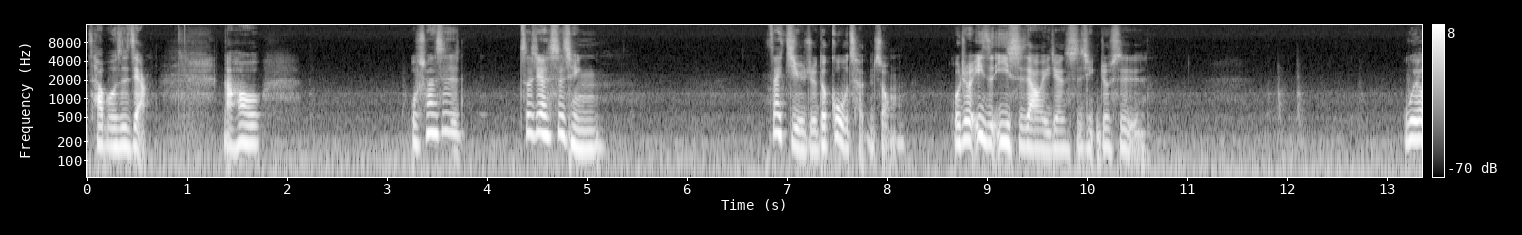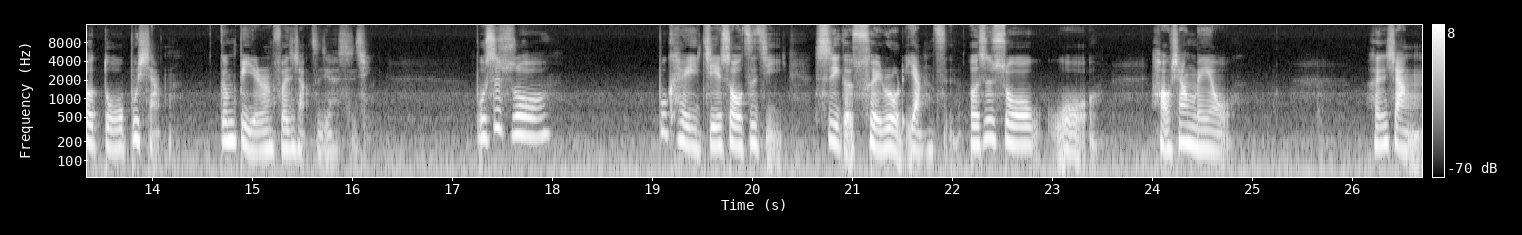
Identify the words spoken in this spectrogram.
差不多是这样。然后我算是这件事情在解决的过程中，我就一直意识到一件事情，就是我有多不想跟别人分享这件事情。不是说不可以接受自己。是一个脆弱的样子，而是说我好像没有很想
